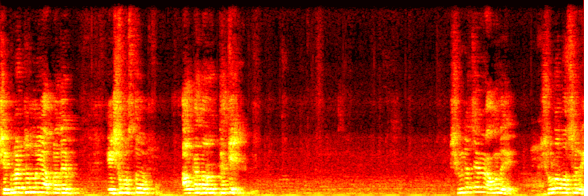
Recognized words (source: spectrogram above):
সেগুলোর জন্যই আপনাদের এই সমস্ত আলগা দরদ থাকে? স্বৈরাচারের আমলে ষোলো বছরে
